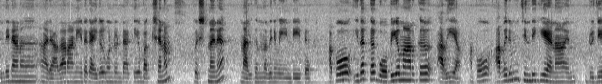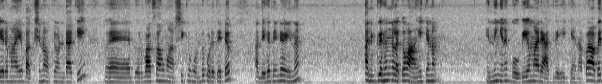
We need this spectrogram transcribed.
എന്തിനാണ് ആ രാധാറാണിയുടെ കൈകൾ കൊണ്ടുണ്ടാക്കിയ ഭക്ഷണം കൃഷ്ണന് നൽകുന്നതിന് വേണ്ടിയിട്ട്? അപ്പോൾ ഇതൊക്കെ ഗോപികമാർക്ക് അറിയാം. അപ്പോൾ അവരും ചിന്തിക്കുകയാണ് രുചികരമായ ഭക്ഷണമൊക്കെ ഉണ്ടാക്കി ദുർവാസാവ് മഹർഷിക്ക് കൊണ്ടു കൊടുത്തിട്ട് അദ്ദേഹത്തിന്റെ കയ്യിൽ നിന്ന് അനുഗ്രഹങ്ങളൊക്കെ വാങ്ങിക്കണം എന്നിങ്ങനെ ഗോപികമാർ ആഗ്രഹിക്കുകയാണ് അപ്പോൾ അവർ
